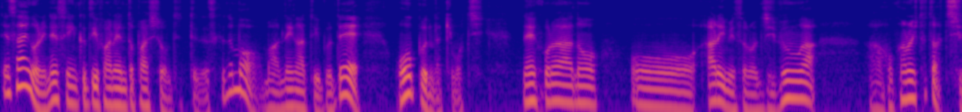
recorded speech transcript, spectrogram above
で、最後にね、Think Different Passion って言ってるんですけども、まあ、ネガティブでオープンな気持ち。ね、これはあの、ある意味その自分は他の人とは違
